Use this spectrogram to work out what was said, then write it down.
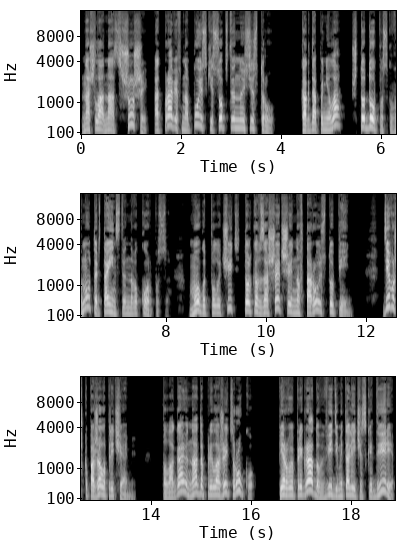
нашла нас с Шушей, отправив на поиски собственную сестру, когда поняла, что допуск внутрь таинственного корпуса могут получить только взошедшие на вторую ступень. Девушка пожала плечами. Полагаю, надо приложить руку. Первую преграду в виде металлической двери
